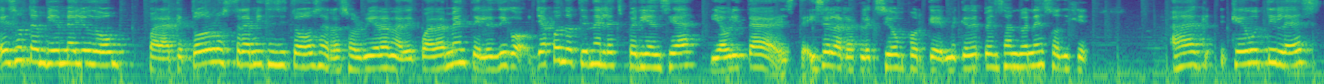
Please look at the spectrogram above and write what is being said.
eso también me ayudó para que todos los trámites y todo se resolvieran adecuadamente. Les digo, ya cuando tiene la experiencia y ahorita este, hice la reflexión porque me quedé pensando en eso, dije, ah, qué útil es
